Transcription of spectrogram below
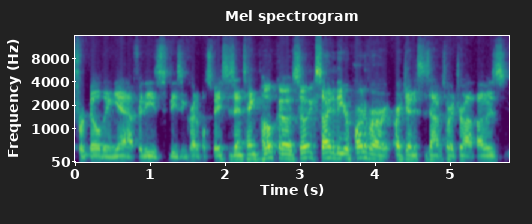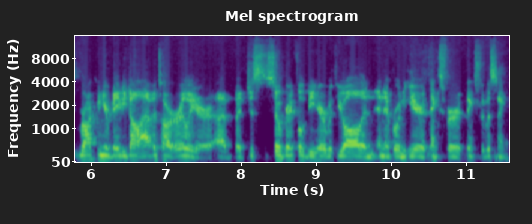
for building, yeah, for these these incredible spaces. And Tank Poco, so excited that you're part of our, our Genesis Avatar drop. I was rocking your baby doll avatar earlier, uh, but just so grateful to be here with you all and, and everyone here. Thanks for thanks for listening.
